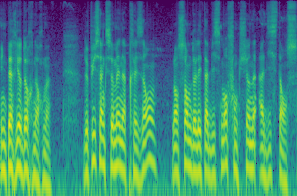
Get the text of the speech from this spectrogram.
une période hors norme. Depuis cinq semaines à présent, l'ensemble de l'établissement fonctionne à distance,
